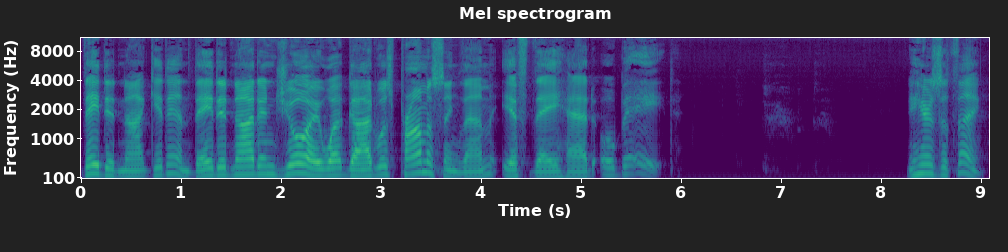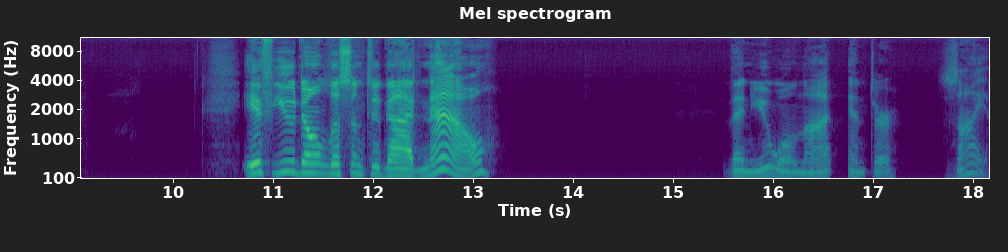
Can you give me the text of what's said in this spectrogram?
They did not get in. They did not enjoy what God was promising them if they had obeyed. Now, here's the thing if you don't listen to God now, then you will not enter Zion.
